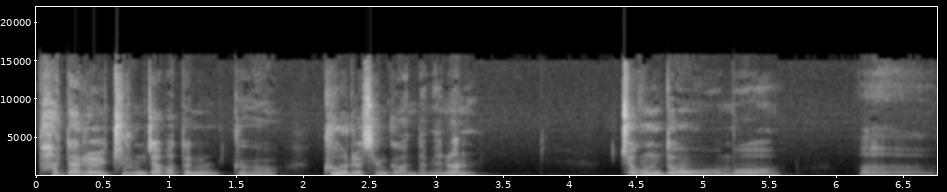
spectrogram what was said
바다를 주름 잡았던 그, 그거를 생각한다면은 조금도 뭐, 어,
